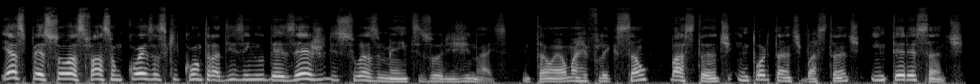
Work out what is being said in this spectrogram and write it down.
E as pessoas façam coisas que contradizem o desejo de suas mentes originais. Então é uma reflexão bastante importante, bastante interessante.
